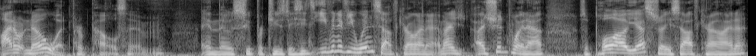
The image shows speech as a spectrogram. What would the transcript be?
I don't know what propels him in those Super Tuesday seats. Even if you win South Carolina, and I I should point out, there's a poll out yesterday. South Carolina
